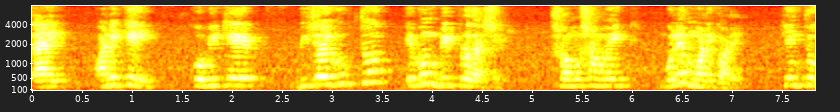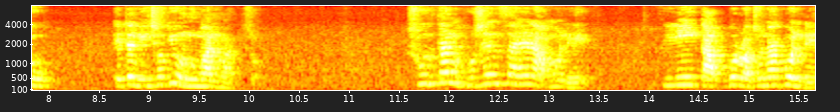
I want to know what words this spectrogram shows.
তাই অনেকেই কবিকে বিজয়গুপ্ত এবং বিপ্রদাসের সমসাময়িক বলে মনে করেন, কিন্তু এটা নিছকই অনুমান মাত্র। সুলতান হুসেন শাহের আমলে তিনি কাব্য রচনা করলে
